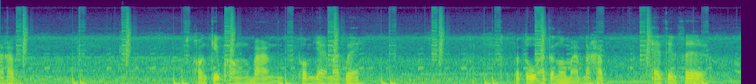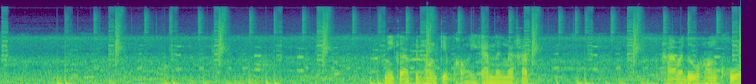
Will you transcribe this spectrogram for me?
นะครับ ห้องเก็บของบ้านผมใหญ่มากเลย ประตูอัตโนมัตินะครับ ใช้เซ็นเซอร์ นี่ก็เป็นห้องเก็บของอีกอันหนึ่งนะครับ พามาดูห้องครัว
